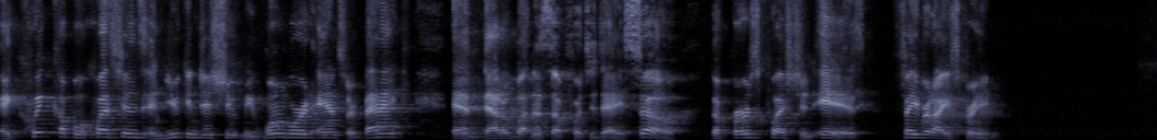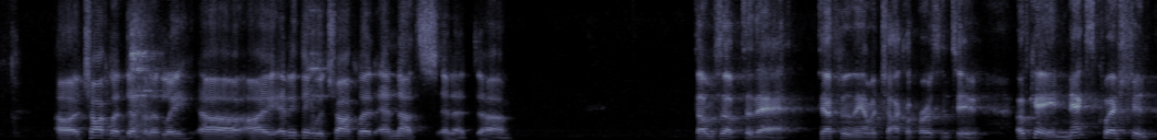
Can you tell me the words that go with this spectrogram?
a quick couple of questions, and you can just shoot me one word answer back, and that'll button us up for today. So, the first question is favorite ice cream? Uh, chocolate, definitely. Uh, I anything with chocolate and nuts in it. Um, Thumbs up to that. Definitely, I'm a chocolate person too. Okay, next question.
